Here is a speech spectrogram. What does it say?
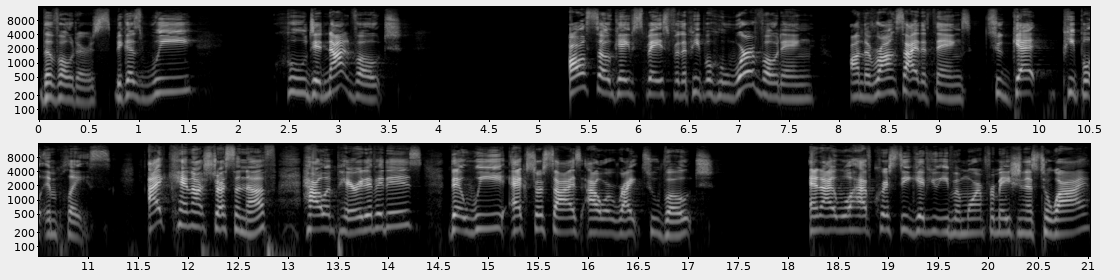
the voters because we who did not vote also gave space for the people who were voting on the wrong side of things to get people in place. I cannot stress enough how imperative it is that we exercise our right to vote. And I will have Christy give you even more information as to why.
